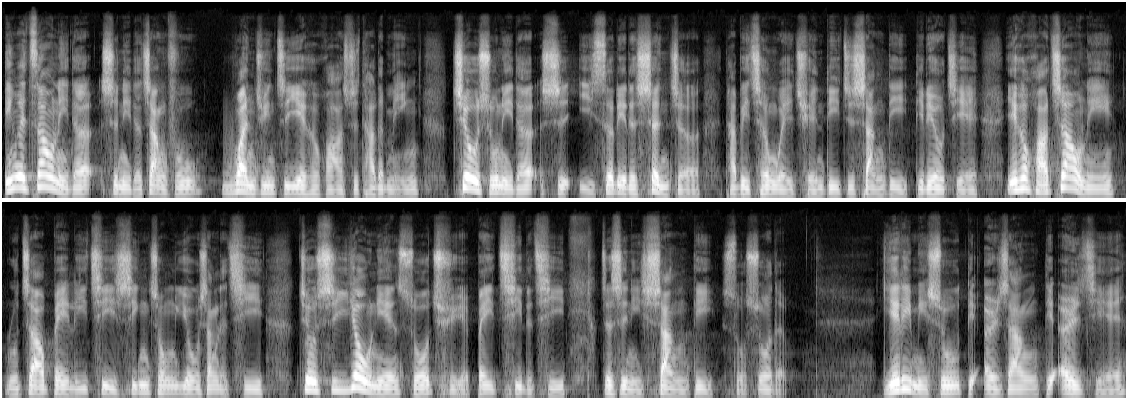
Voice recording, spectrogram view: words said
因为造你的是你的丈夫。万军之耶和华是他的名，救赎你的是以色列的圣者，他被称为全地之上帝。第六节，耶和华照你如照被离弃、心中忧伤的妻，就是幼年所娶被弃的妻，这是你上帝所说的。耶利米书第二章第二节，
